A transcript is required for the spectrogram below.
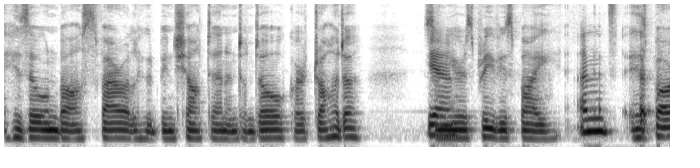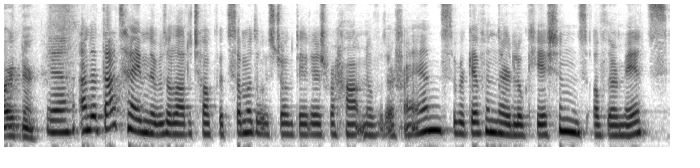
his own boss, Farrell, who'd been shot down in Dundalk or Drogheda some yeah. years previous by and his uh, partner. Yeah, and at that time there was a lot of talk that some of those drug dealers were handing over their friends. They were giving their locations of their mates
